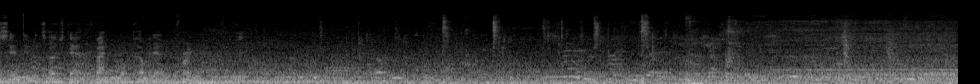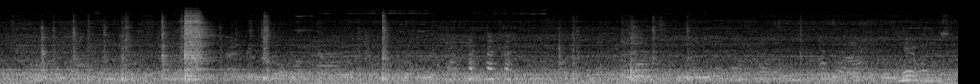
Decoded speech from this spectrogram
Sending toast out the back, not coming out the front. Yeah, well, just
